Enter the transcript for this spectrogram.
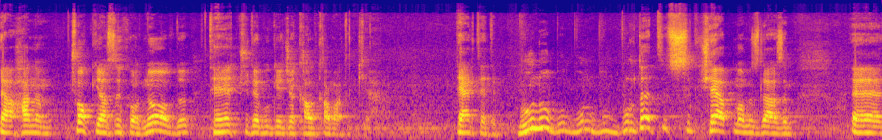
Ya hanım çok yazık o. Ne oldu? Teheccüde bu gece kalkamadık ya. Dert edin. Bunu, bu, bu, bu- burada şey yapmamız lazım. Ee,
